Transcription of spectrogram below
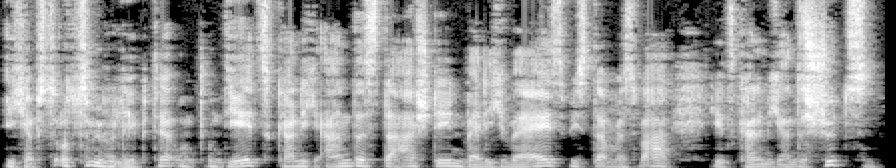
ich habe es trotzdem überlebt. Ja? Und, und jetzt kann ich anders dastehen, weil ich weiß, wie es damals war. Jetzt kann ich mich anders schützen.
